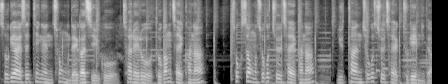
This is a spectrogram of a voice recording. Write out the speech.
소개할 세팅은 총 4가지이고 차례로 도강 차액 하나, 속성 초고출 차액 하나, 유탄 초고출 차액 2개입니다.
